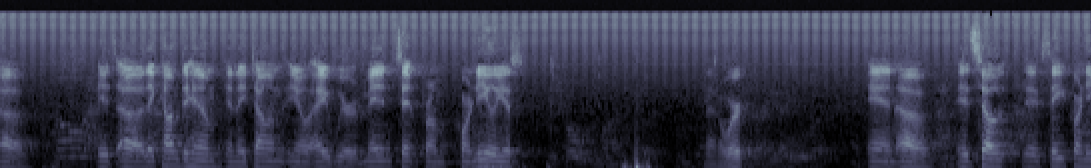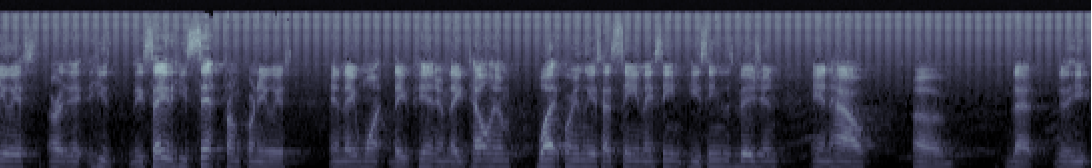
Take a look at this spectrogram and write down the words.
Uh, it's uh, they come to him and they tell him, you know, hey, we're men sent from Cornelius. That'll work. And uh, so they say Cornelius, or they, he, they say that he's sent from Cornelius, and they want they pin him. They tell him what Cornelius has seen. They seen he's seen this vision and how uh, that he,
